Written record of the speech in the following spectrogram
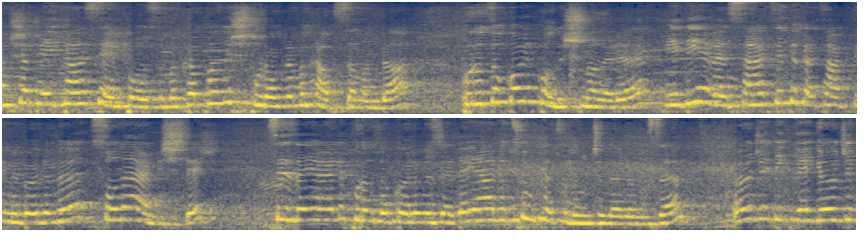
Ahşap Heykel Sempozyumu kapanış programı kapsamında protokol konuşmaları, hediye ve sertifika takdimi bölümü sona ermiştir. Siz değerli protokolümüze, değerli tüm katılımcılarımızı öncelikle Gölcük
